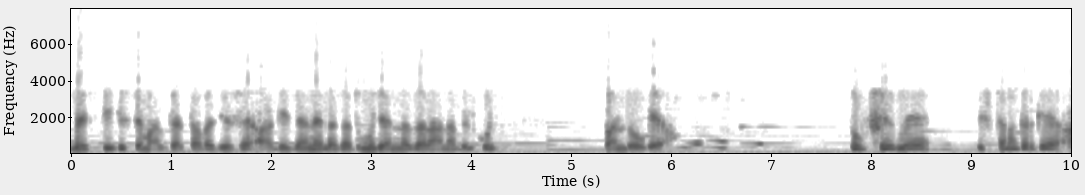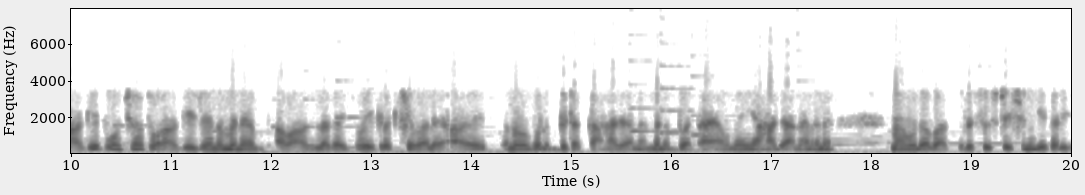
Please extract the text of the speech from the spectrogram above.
میں اسٹیک استعمال کرتا ہوا جیسے آگے جانے لگا تو مجھے نظر آنا بالکل بند ہو گیا۔ پھر میں اس طرح کر کے آگے پہنچا تو آگے جو ہے نا میں نے آواز لگائی تو ایک رکشے والے آئے، انہوں نے بولا، بیٹا، کہاں جانا ہے؟ میں نے بتایا انہیں یہاں جانا ہے میں نے، محمود آباد پولیس اسٹیشن کے قریب۔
